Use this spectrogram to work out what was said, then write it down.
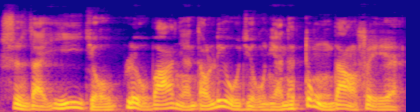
是在1968年到69年的动荡岁月，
